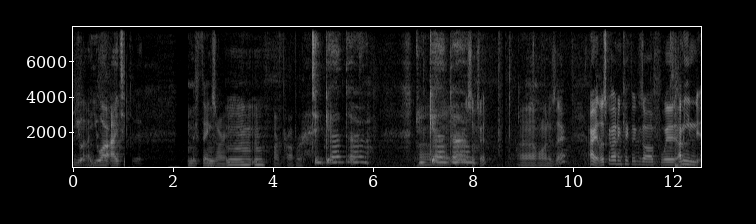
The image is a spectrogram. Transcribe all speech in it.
if You uh, you are IT. if things aren't Mm-mm. aren't proper. Together, Uh, together. this looks good. Uh, Juan is there. All right, let's go ahead and kick things off with. I mean,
